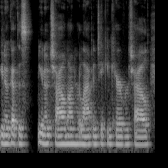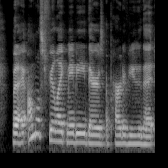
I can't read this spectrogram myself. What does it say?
you know, got this, you know, child on her lap and taking care of her child. But I almost feel like maybe there's a part of you that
